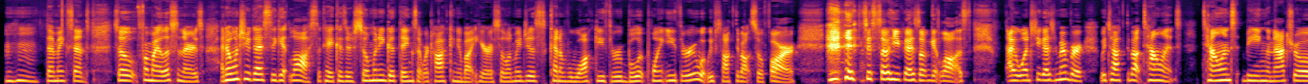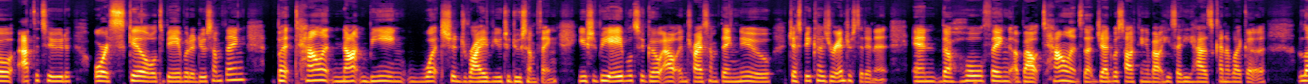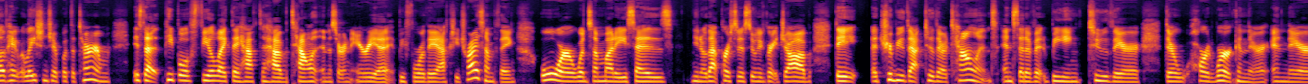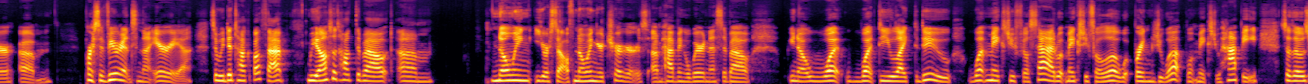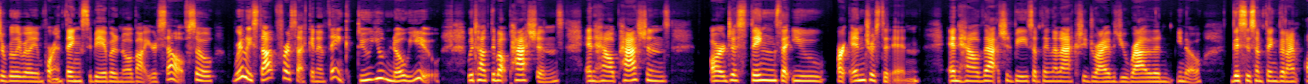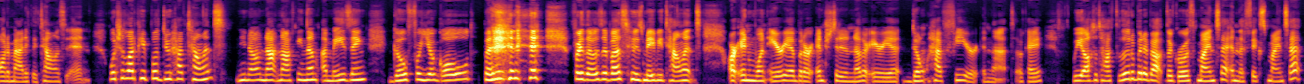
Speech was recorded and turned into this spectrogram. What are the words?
Mm-hmm. That makes sense. So, for my listeners, I don't want you guys to get lost, okay? Because there's so many good things that we're talking about here. So, let me just kind of walk you through, bullet point you through what we've talked about so far, just so you guys don't get lost. I want you guys remember we talked about talent, talent being the natural aptitude or skill to be able to do something but talent not being what should drive you to do something. You should be able to go out and try something new just because you're interested in it. And the whole thing about talent that Ged was talking about, he said he has kind of like a love hate relationship with the term, is that people feel like they have to have talent in a certain area before they actually try something. Or when somebody says, you know that person is doing a great job they attribute that to their talent instead of it being to their their hard work and their and their um perseverance in that area. So we did talk about that. We also talked about um knowing yourself knowing your triggers um having awareness about you know what what do you like to do? What makes you feel sad? What makes you feel low? What brings you up? What makes you happy? So those are really really important things to be able to know about yourself. So really stop for a second and think do you know you? We talked about passions and how passions are just things that you are interested in and how that should be something that actually drives you rather than you know this is something that I'm automatically talented in, which a lot of people do have talents, you know, not knocking them. Amazing. Go for your gold. But for those of us whose maybe talents are in one area but are interested in another area, don't have fear in that. Okay. We also talked a little bit about the growth mindset and the fixed mindset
